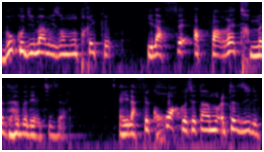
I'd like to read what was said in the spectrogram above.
beaucoup d'imams ils ont montré que il a fait apparaître madhab al-i'tizal et il a fait croire que c'était un mu'tazili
